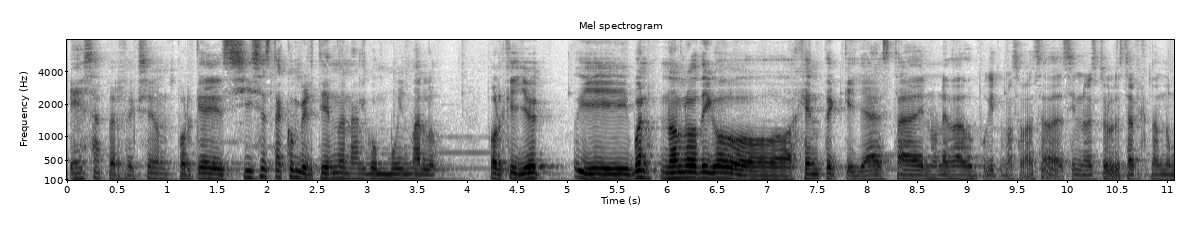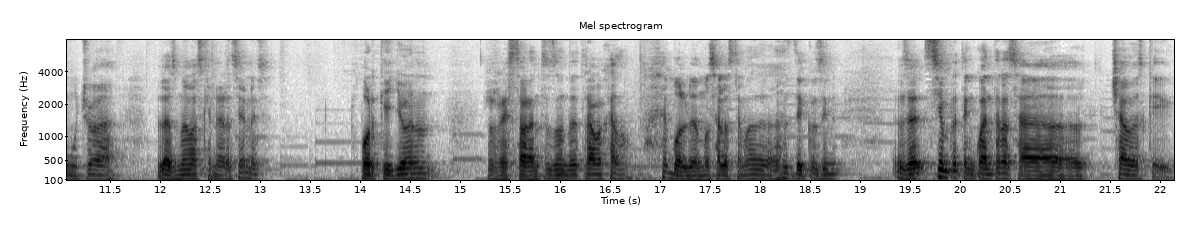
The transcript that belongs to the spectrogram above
esa perfección, porque sí se está convirtiendo en algo muy malo. Porque yo, y bueno, no lo digo a gente que ya está en una edad un poquito más avanzada, sino esto le está afectando mucho a las nuevas generaciones. Porque yo en restaurantes donde he trabajado, volvemos a los temas de, de cocina, o sea, siempre te encuentras a chavas que,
